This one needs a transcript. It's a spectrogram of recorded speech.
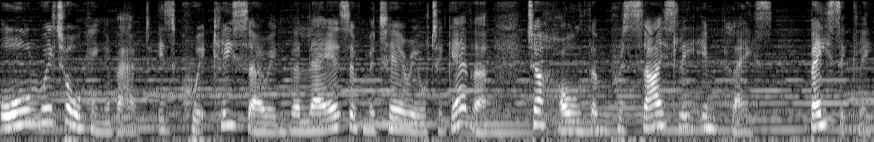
All we're talking about is quickly sewing the layers of material together to hold them precisely in place, basically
